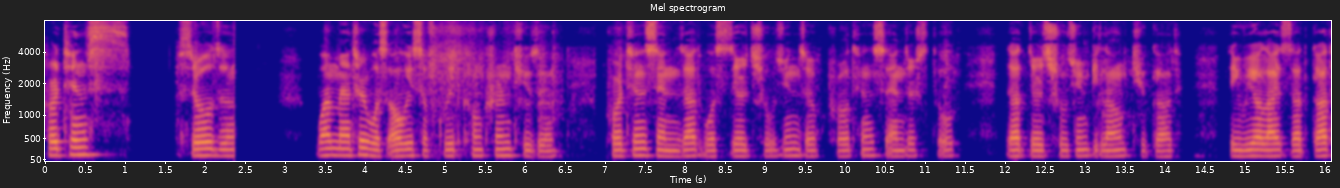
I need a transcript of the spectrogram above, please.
Puritans through the one matter was always of great concern to the Puritans, and that was their children. The Puritans understood that their children belong to God. They realize that God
